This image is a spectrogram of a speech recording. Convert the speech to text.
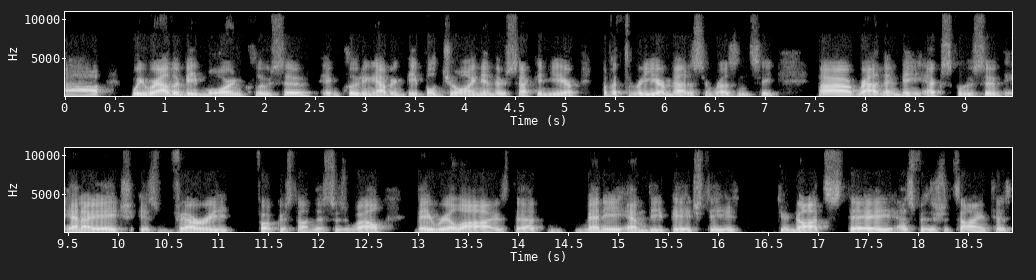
Uh, we rather be more inclusive, including having people join in their second year of a three year medicine residency, uh, rather than being exclusive. The NIH is very focused on this as well. They realize that many MD PhDs do not stay as physician scientists.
